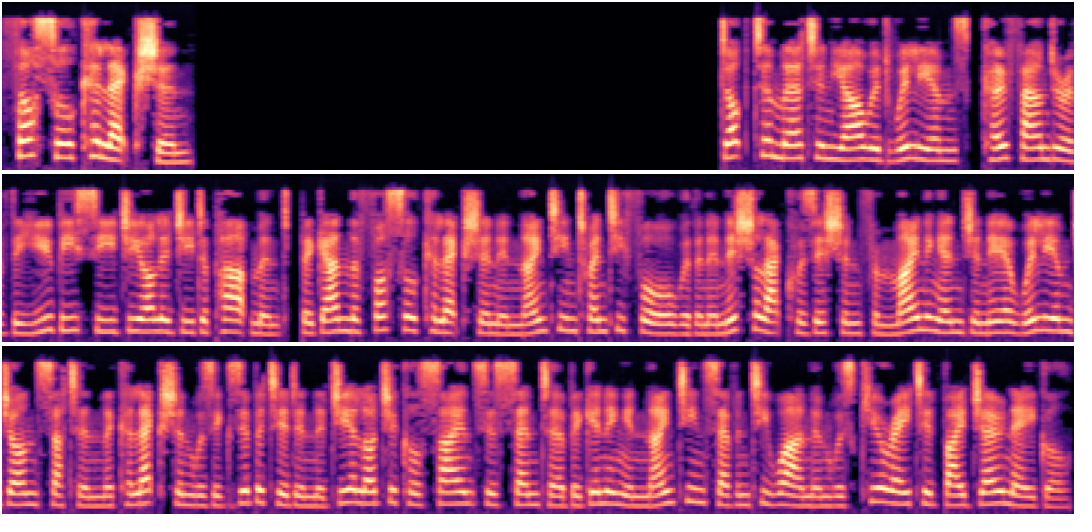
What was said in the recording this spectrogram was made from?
Fossil collection. Dr. Merton Yarwood Williams, co-founder of the UBC Geology Department, began the fossil collection in 1924 with an initial acquisition from mining engineer William John Sutton. The collection was exhibited in the Geological Sciences Center beginning in 1971 and was curated by Joe Nagel.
